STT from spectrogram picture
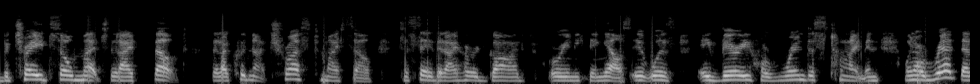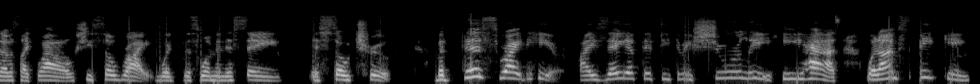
betrayed so much that I felt that I could not trust myself to say that I heard God or anything else. It was a very horrendous time. And when I read that, I was like, wow, she's so right. What this woman is saying is so true. But this right here, Isaiah 53, surely he has. What I'm speaking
